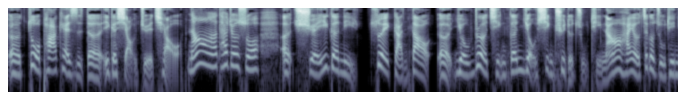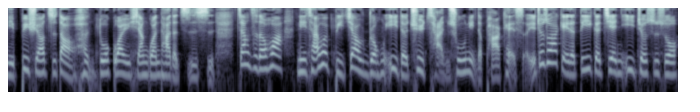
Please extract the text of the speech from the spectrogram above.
呃做 podcast 的一个小诀窍哦。然后呢，他就说，呃，选一个你。最感到呃有热情跟有兴趣的主题，然后还有这个主题，你必须要知道很多关于相关它的知识，这样子的话，你才会比较容易的去产出你的 podcast。也就是说，他给的第一个建议就是说，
